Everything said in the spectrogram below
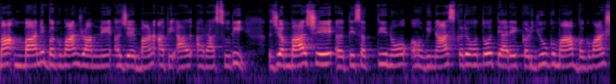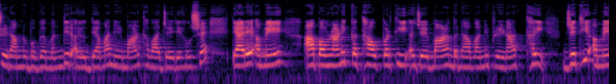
માં અંબાને ભગવાન રામને અજય બાણ આપી આ રાસુરી જે અંબા છે તે શક્તિનો વિનાશ કર્યો હતો. ત્યારે કળયુગમાં ભગવાન શ્રીરામનું ભવ્ય મંદિર અયોધ્યામાં નિર્માણ થવા જઈ રહ્યું છે. ત્યારે અમે આ પૌરાણિક કથા ઉપરથી અજય બાણ બનાવવાની પ્રેરણા થઈ, જેથી અમે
